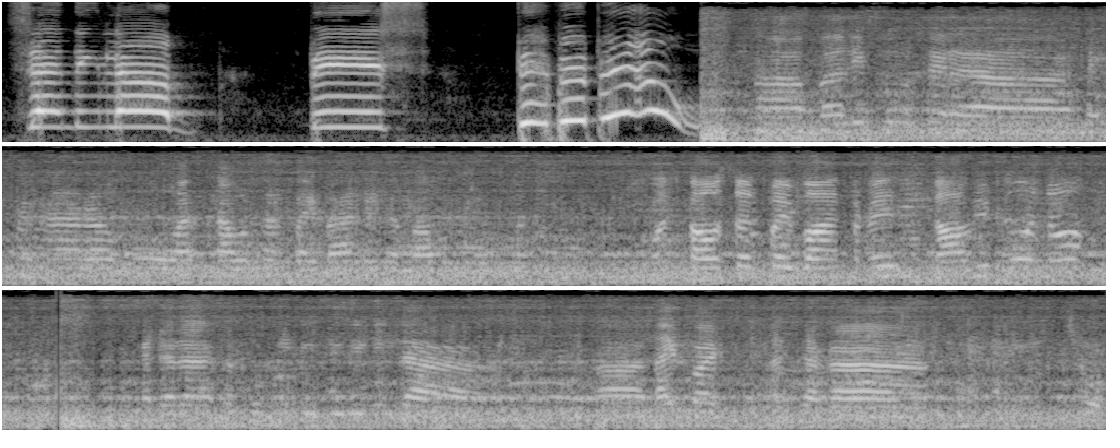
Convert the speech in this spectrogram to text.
sending love, peace, pew pew pew! Ah, bali po sir, ah, sa isang araw po 1,500 ang makukuha. 1,500. Dami po, no? Kadalasan po binibili nila uh, life art at saka show.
